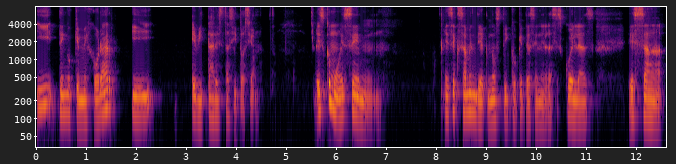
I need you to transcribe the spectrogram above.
y tengo que mejorar y evitar esta situación. Es como ese, mm, ese examen diagnóstico que te hacen en las escuelas, esa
